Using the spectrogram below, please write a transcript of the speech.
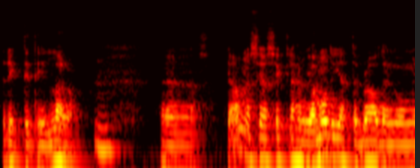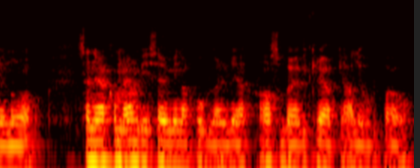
riktigt illa då. Mm. Eh, ja men så jag cyklade hem. Jag mådde jättebra den gången och sen när jag kom hem visade jag mina polare det. Ja så började vi kröka allihopa och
